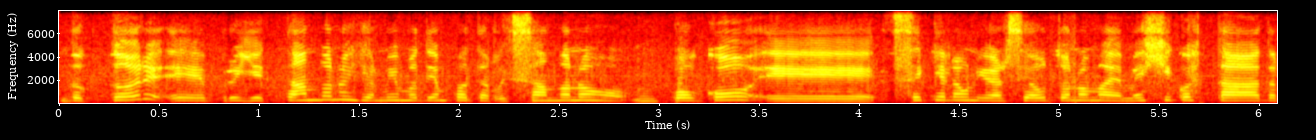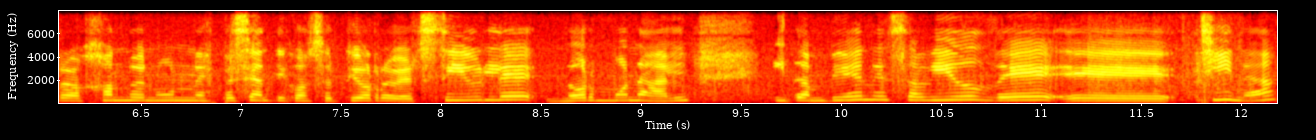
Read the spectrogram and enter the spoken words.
Doctor, eh, proyectándonos y al mismo tiempo aterrizándonos un poco, eh, sé que la Universidad Autónoma de México está trabajando en una especie de anticonceptivo reversible, no hormonal, y también he sabido de eh, China,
